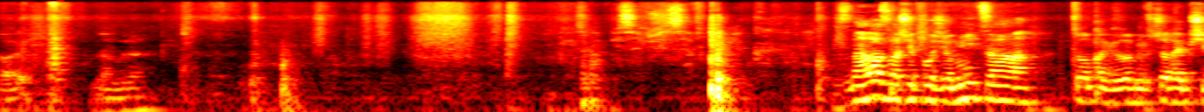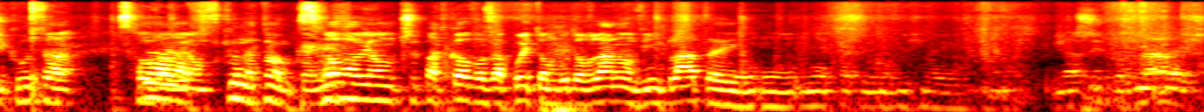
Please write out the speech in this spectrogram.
Oj, dobra. Znalazła się poziomica. Tomek zrobił wczoraj psikusa. Schował ją, na Tomka, nie? schował ją przypadkowo za płytą budowlaną w implatę i, i, i niestety nie mogliśmy jej na szybko znaleźć.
